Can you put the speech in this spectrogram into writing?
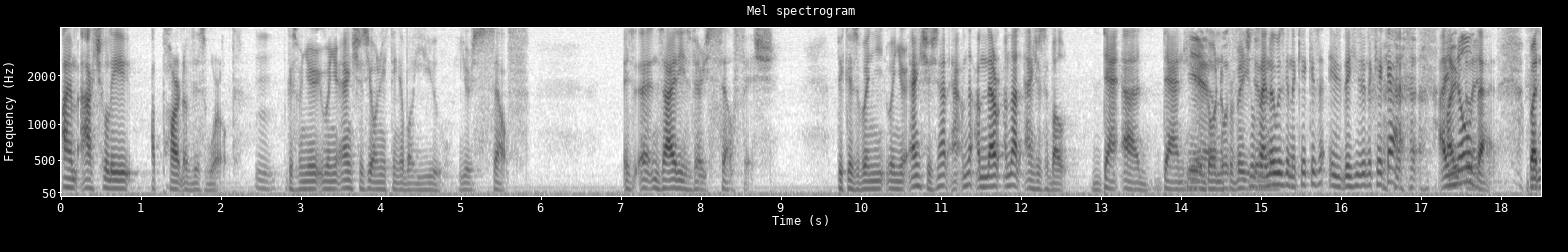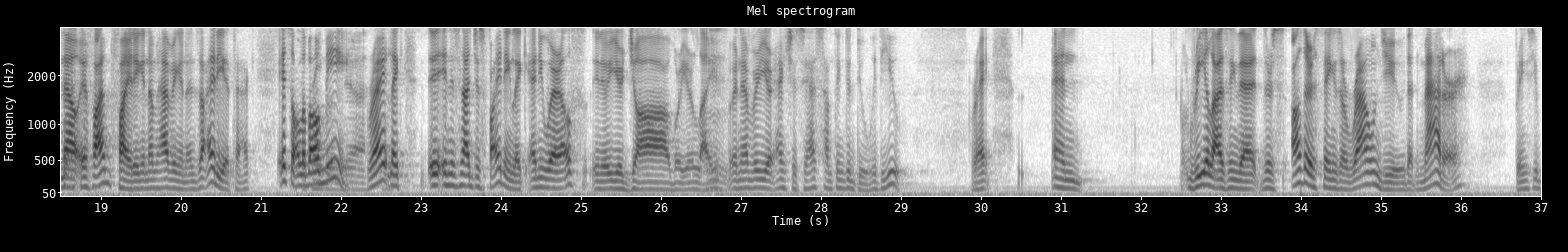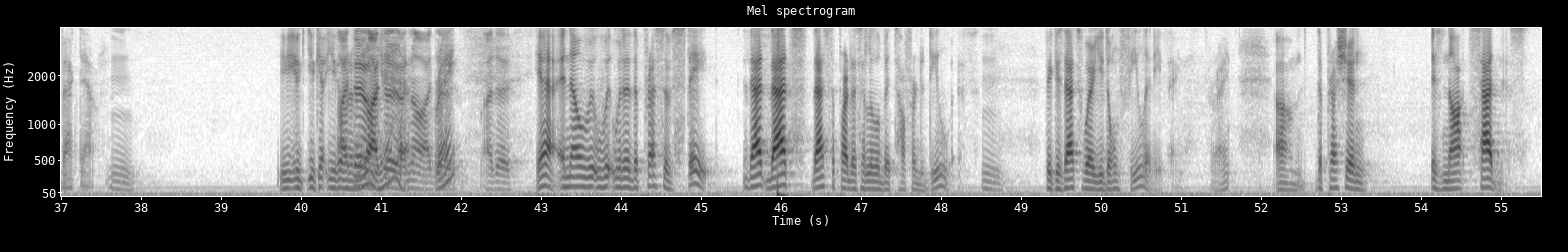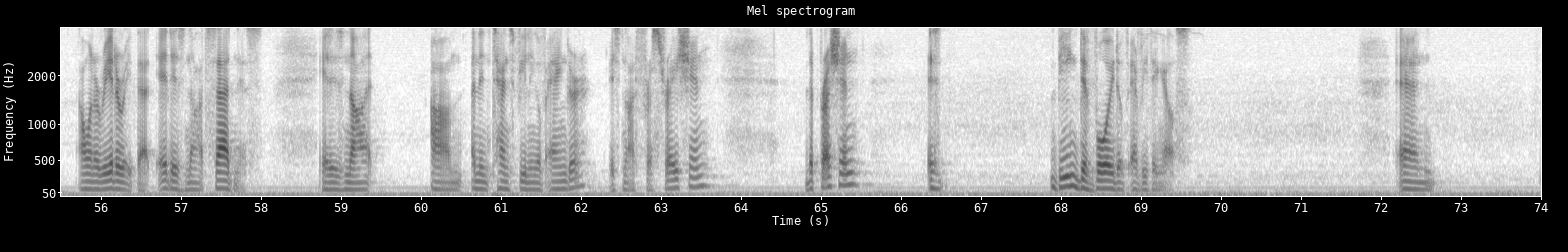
I'm actually a part of this world. Mm. Because when you're when you're anxious, you only think about you, yourself. It's, anxiety is very selfish. Because when you, when you're anxious, you're not, I'm not I'm never I'm not anxious about Dan, uh, Dan here Yeah, going to provincials. I know he's gonna kick his he's, he's gonna kick ass. I know that. But now if I'm fighting and I'm having an anxiety attack, it's all about problem, me, yeah. right? Like, and it's not just fighting. Like anywhere else, you know, your job or your life, Mm. whenever you're anxious, it has something to do with you, right? And realizing that there's other things around you that matter brings you back down. Mm. You, you, you get you get I do, I mean? I do, Yeah, I know, I do. Right? I do. Yeah, and now with, with, with a depressive state, that that's that's the part that's a little bit tougher to deal with, Mm. because that's where you don't feel anything, right? Um, depression is not sadness. I want to reiterate that it is not sadness. It is not um, an intense feeling of anger. It's not frustration. Depression is being devoid of everything else. And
